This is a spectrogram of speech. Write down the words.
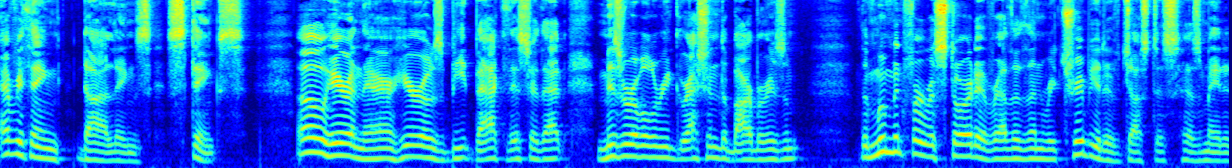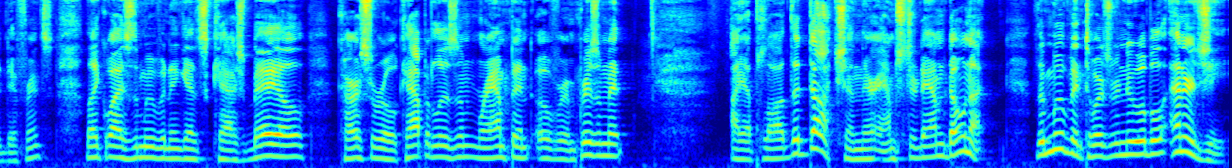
Everything, darlings, stinks. Oh, here and there, heroes beat back this or that miserable regression to barbarism. The movement for restorative rather than retributive justice has made a difference. Likewise, the movement against cash bail, carceral capitalism, rampant over imprisonment. I applaud the Dutch and their Amsterdam donut. The movement towards renewable energy,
